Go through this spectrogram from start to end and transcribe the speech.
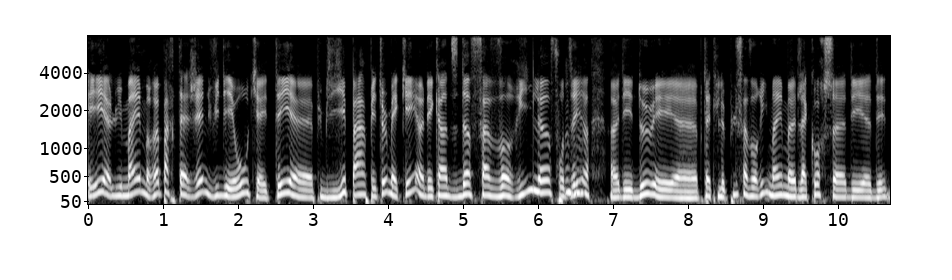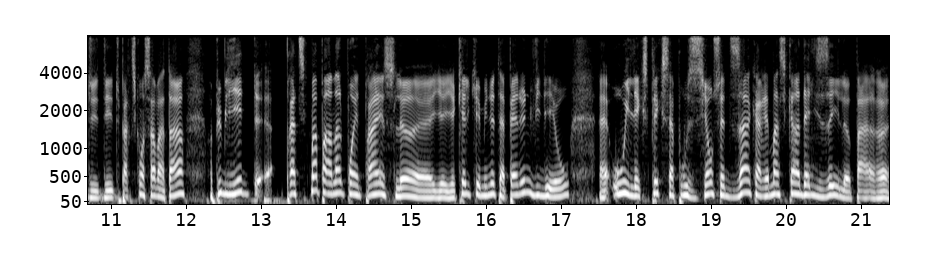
et lui-même repartageait une vidéo qui a été euh, publiée par Peter McKay, un des candidats favoris, là, faut dire, un des deux et euh, peut-être le plus favori même euh, de la course euh, des, des- du, des- du Parti conservateur, a publié de- pratiquement pendant le point de presse, là, euh, il, y a, il y a quelques minutes à peine, une vidéo euh, où il explique sa position, se disant carrément scandalisé là, par euh,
